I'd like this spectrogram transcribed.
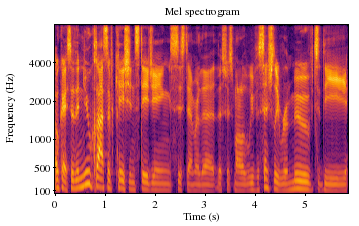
Okay, so the new classification staging system or the, the Swiss model, we've essentially removed the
